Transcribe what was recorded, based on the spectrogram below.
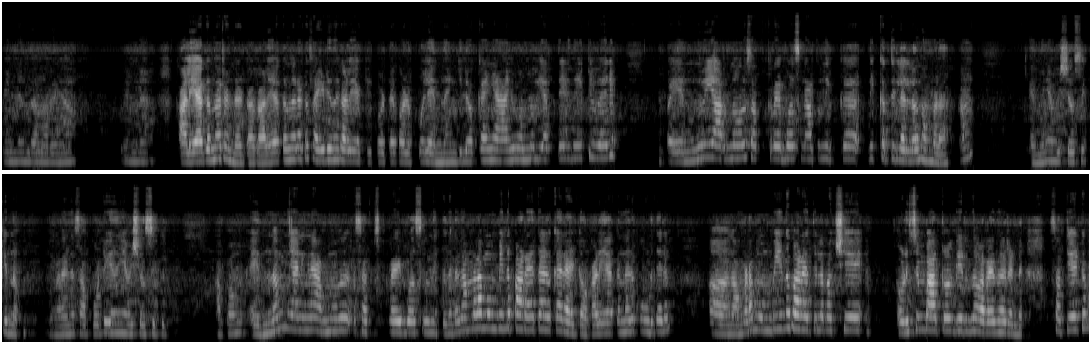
പിന്നെ എന്താ പറയുക പിന്നെ കളിയാക്കുന്നവരുണ്ട് കേട്ടോ. കളിയാക്കുന്നവരൊക്കെ സൈഡിൽ നിന്ന് കളിയാക്കിക്കോട്ടെ കുഴപ്പമില്ല എന്നെങ്കിലുമൊക്കെ ഞാനും ഒന്നും ഉയർത്തെഴുന്നേറ്റ് വരും. അപ്പം എന്നും ഈ അറുന്നൂറ് സബ്സ്ക്രൈബേഴ്സിനകത്ത് നിൽക്ക നിൽക്കത്തില്ലല്ലോ നമ്മൾ എന്ന് ഞാൻ വിശ്വസിക്കുന്നു. നിങ്ങൾ എന്നെ സപ്പോർട്ട് ചെയ്യുമെന്ന് ഞാൻ വിശ്വസിക്കുന്നു. അപ്പം എന്നും ഞാനിങ്ങനെ അറുന്നൂറ് സബ്സ്ക്രൈബേഴ്സിൽ നിൽക്കുന്നുണ്ട് നമ്മളെ മുമ്പിൽ നിന്ന് പറയാത്ത ആൾക്കാരായിട്ടോ കളിയാക്കുന്നവർ കൂടുതലും നമ്മുടെ മുമ്പിൽ നിന്ന് പറയത്തില്ല പക്ഷേ ഒളിച്ചും പാത്തുമൊക്കെ ഇരുന്ന് പറയുന്നവരുണ്ട്. സത്യമായിട്ടും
